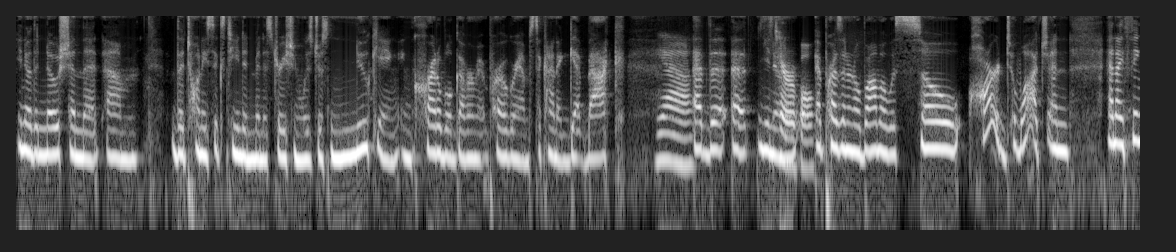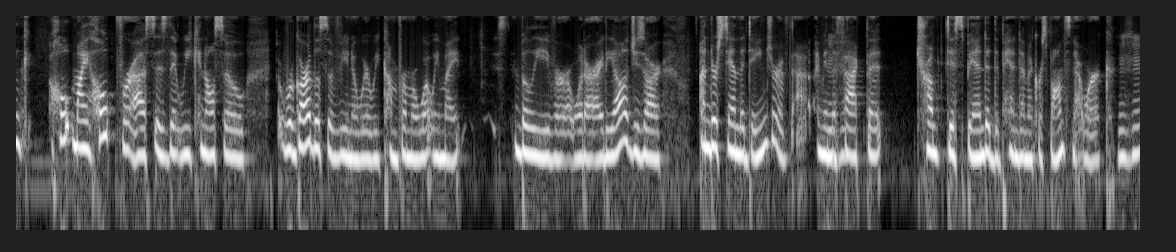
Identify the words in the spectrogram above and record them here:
you know, the notion that um, the 2016 administration was just nuking incredible government programs to kind of get back yeah at the at you know terrible. at president obama was so hard to watch and and i think hope my hope for us is that we can also regardless of you know where we come from or what we might believe or what our ideologies are understand the danger of that i mean mm-hmm. the fact that trump disbanded the pandemic response network mm-hmm.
